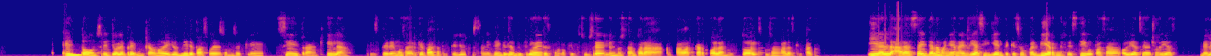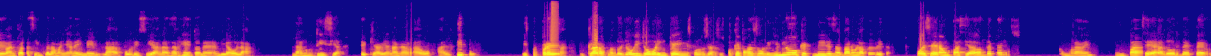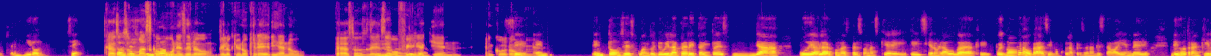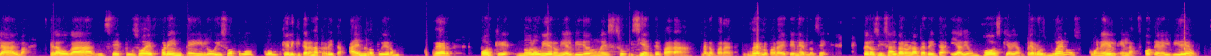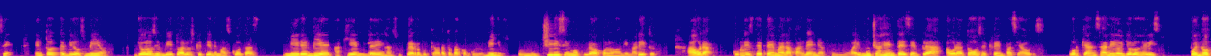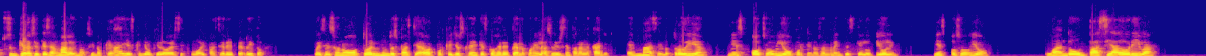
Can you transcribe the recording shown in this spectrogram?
Entonces yo le pregunté a uno de ellos, mire, pasó eso, no sé qué, sí, tranquila, esperemos a ver qué pasa, porque ellos también tienen que ser muy prudentes con lo que sucede, ellos no están para abarcar todas las, todas las cosas malas que pasan. Y él a las 6 de la mañana el día siguiente, que eso fue el viernes festivo pasado, hoy hace 8 días, me levanto a las 5 de la mañana y me, la policía, la sargento me ha enviado la, la noticia de que habían agarrado al tipo. Y sorpresa. Y claro, cuando yo vi, yo brinqué y mi esposo se asustó. ¿Qué pasó? Le dije, no, que mire, salvaron la perrita. Pues era un paseador de perros, como la ven un paseador de perros en Girón, ¿sí? casos son más uno- comunes de lo, de lo que uno creería, ¿no? Casos de zoofilia aquí en, en Sí, Colombia. en- entonces cuando yo vi la perrita, entonces mm, ya pude hablar con las personas que, que hicieron la abogada, que pues no con la abogada, sino con la persona que estaba ahí en medio, le dijo, tranquila, Alba, que la abogada se puso de frente y lo hizo como que le quitaran la perrita. A él no lo pudieron coger porque no lo vieron y el video no es suficiente para, bueno, para cogerlo, para detenerlo, ¿sí? Pero sí salvaron la perrita y había un host, que habían perros buenos con él en la foto, en el video, ¿sí? Entonces, Dios mío, yo los invito a los que tienen mascotas, miren bien a quién le dejan su perro, porque ahora toca con, con los niños, con muchísimo cuidado con los animalitos. Ahora, con este tema de la pandemia, como hay mucha gente desempleada, ahora todos se creen paseadores, porque han salido yo los he visto. Pues no quiero decir que sean malos, ¿no? Sino que, ay, es que yo quiero ver si puedo pasear el perrito. Pues eso no, todo el mundo es paseador, porque ellos creen que es coger el perro con el lazo e irse para la calle. Es más, el otro día mi esposo vio, porque no solamente es que lo violen, mi esposo vio cuando un paseador iba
